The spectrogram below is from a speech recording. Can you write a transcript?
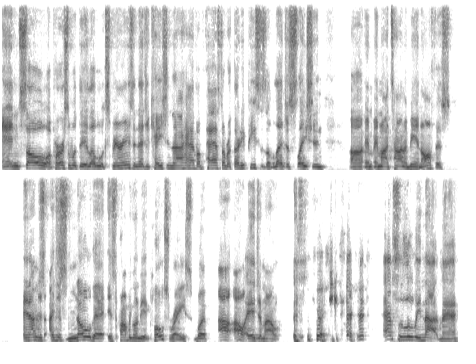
And so, a person with the level of experience and education that I have, I've passed over 30 pieces of legislation uh, in, in my time of being in office. And I'm just, I just know that it's probably going to be a close race, but I'll, I'll edge them out. Absolutely not, man.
